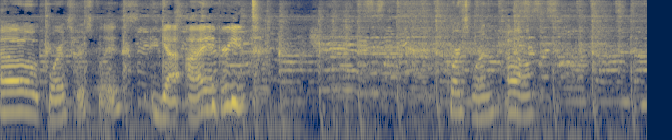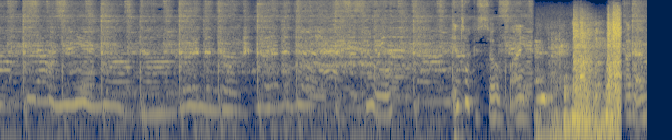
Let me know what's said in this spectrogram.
Oh, chorus first place. Yeah, I agree. Chorus one. Oh. Intak is so fun. Okay.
